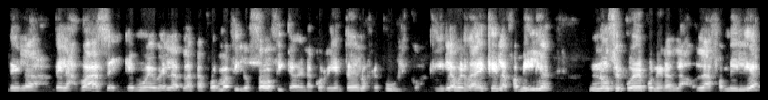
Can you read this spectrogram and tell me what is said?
de, de, las bases que mueve la plataforma filosófica de la corriente de los repúblicos. Y la verdad es que la familia no se puede poner al lado, la familia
